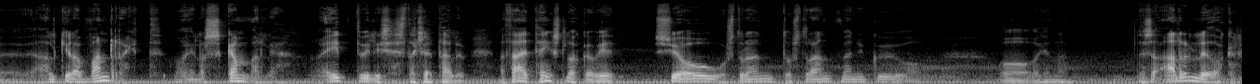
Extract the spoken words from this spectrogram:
uh, algjör að vannrækt og eiginlega skammarlega. Og eitt vil ég sérstaklega tala um að það er tengslokka við sjó og strand og strandmenningu og, og hérna þessa arleið okkar.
